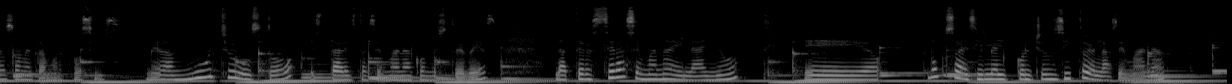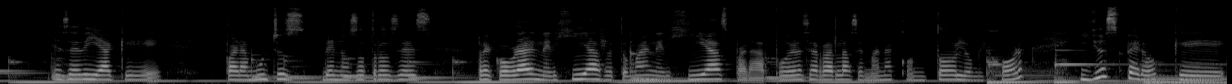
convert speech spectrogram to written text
a Metamorfosis. Me da mucho gusto estar esta semana con ustedes, la tercera semana del año. Eh, vamos a decirle el colchoncito de la semana, ese día que para muchos de nosotros es recobrar energías, retomar energías para poder cerrar la semana con todo lo mejor. Y yo espero que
